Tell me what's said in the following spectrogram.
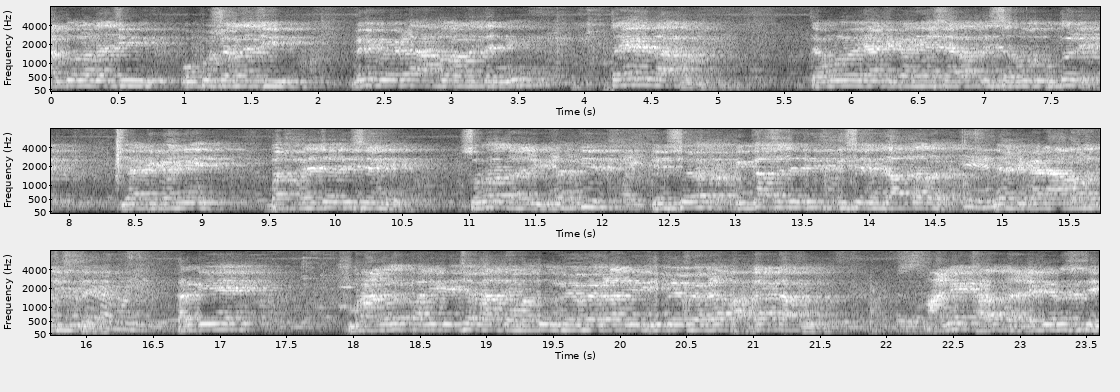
आंदोलनाची उपोषणाची वेगवेगळ्या आंदोलनं त्यांनी तयारी दाखवली. त्यामुळे या ठिकाणी या शहरातले सर्व पुतळे या ठिकाणी बसण्याच्या दिशेने सुरुवात झाली. नक्कीच हे शहर विकासाच्या दिशेने जाताना या ठिकाणी आम्हाला दिसतंय. कारण की महानगरपालिकेच्या माध्यमातून वेगवेगळा निधी वेगवेगळ्या भागात टाकून अनेक खराब झालेले रस्ते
